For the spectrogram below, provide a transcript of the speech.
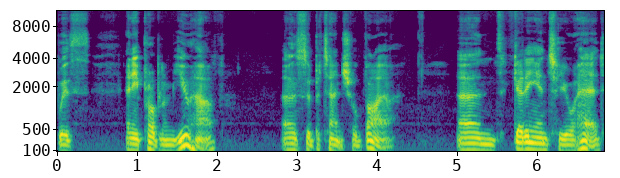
with any problem you have as a potential buyer, and getting into your head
